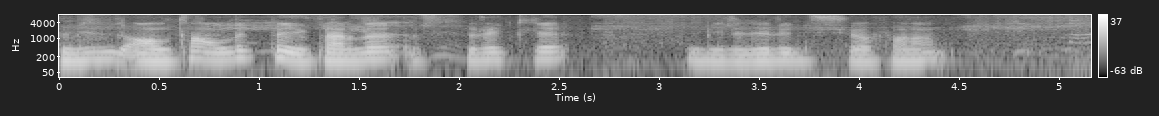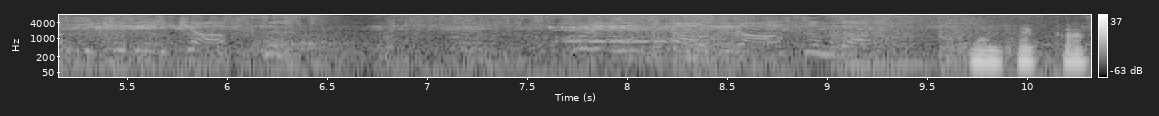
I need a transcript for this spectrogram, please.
Biz altı aldık da yukarıda sürekli birileri düşüyor falan. Düşman 2'de 2 attı. Kuleniz saldırı altında. Bunu tekrar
